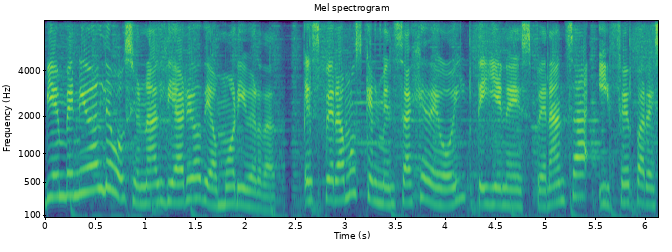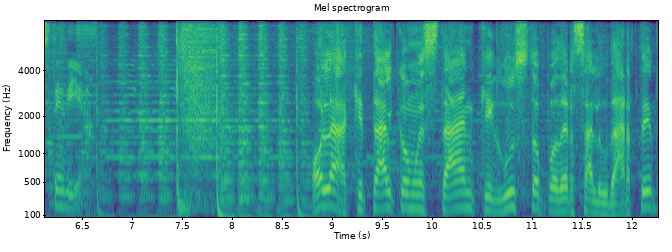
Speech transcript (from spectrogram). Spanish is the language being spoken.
Bienvenido al devocional diario de Amor y Verdad. Esperamos que el mensaje de hoy te llene de esperanza y fe para este día. Hola, ¿qué tal? ¿Cómo están? Qué gusto poder saludarte.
